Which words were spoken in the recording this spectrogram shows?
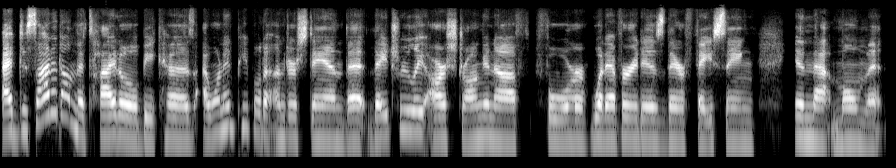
I decided on the title because I wanted people to understand that they truly are strong enough for whatever it is they're facing in that moment,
